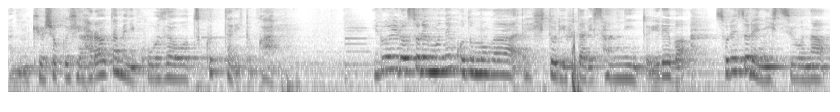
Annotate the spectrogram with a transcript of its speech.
あの給食費払うために口座を作ったりとかいろいろそれもね子供が1人2人3人といればそれぞれに必要な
